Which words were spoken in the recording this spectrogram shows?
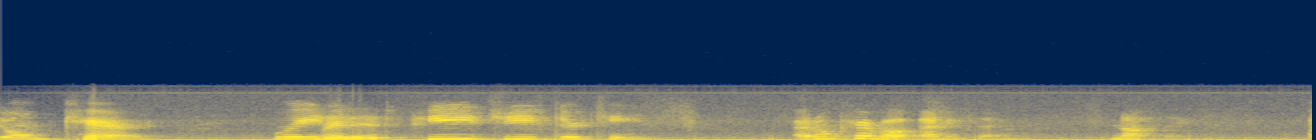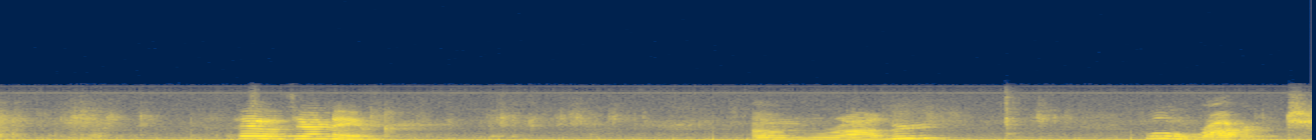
don't care. Rated, Rated. PG-13. I don't care about anything. Nothing. Hey, what's your name? Um, Robert? Oh, Robert.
